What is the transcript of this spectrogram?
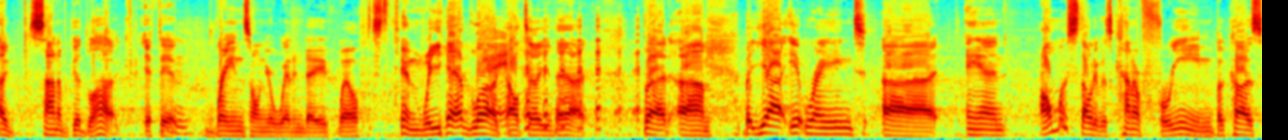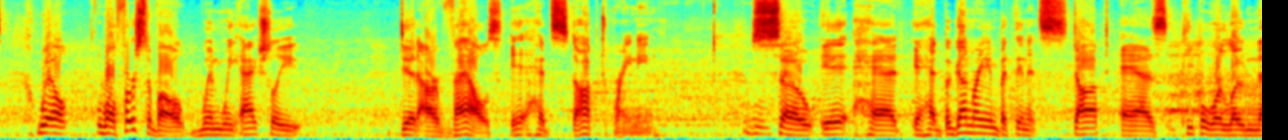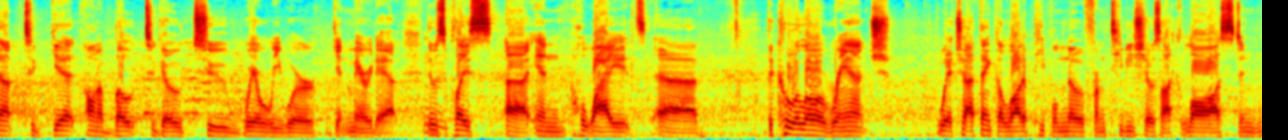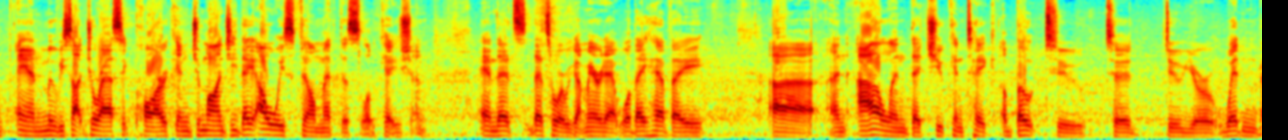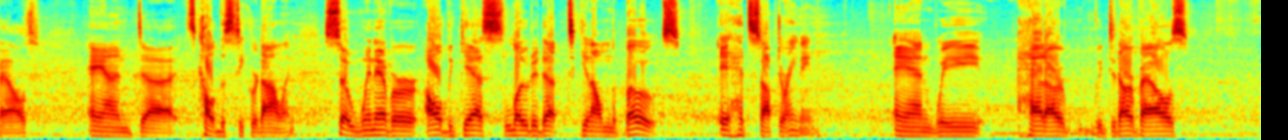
a sign of good luck. If it Mm-hmm. rains on your wedding day, well, then we had luck. Right. I'll tell you that. but um, but yeah, it rained, uh, and almost thought it was kind of freeing because, well, well, first of all, when we actually did our vows, it had stopped raining. So it had it had begun raining, but then it stopped as people were loading up to get on a boat to go to where we were getting married at. There was a place uh, in Hawaii, it's, uh, the Kualoa Ranch, which I think a lot of people know from TV shows like Lost and, and movies like Jurassic Park and Jumanji. They always film at this location, and that's that's where we got married at. Well, they have a uh, an island that you can take a boat to to do your wedding vows, and uh, it's called the Secret Island. So whenever all the guests loaded up to get on the boats, it had stopped raining, and we had our we did our vows,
